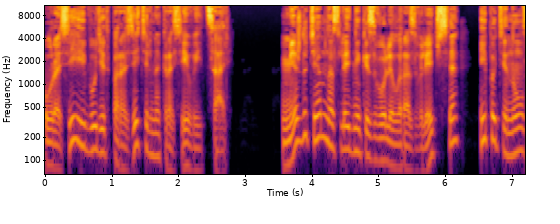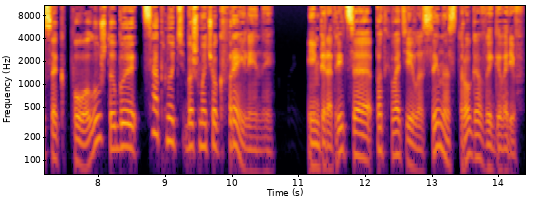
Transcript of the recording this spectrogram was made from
у России будет поразительно красивый царь. Между тем наследник изволил развлечься и потянулся к полу, чтобы цапнуть башмачок фрейлины. Императрица подхватила сына, строго выговорив.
